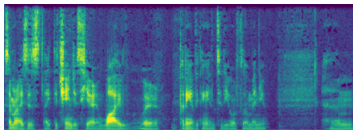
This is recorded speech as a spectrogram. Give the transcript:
summarizes like the changes here and why we're putting everything into the overflow menu. Um,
